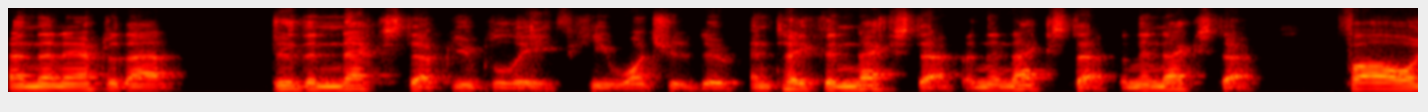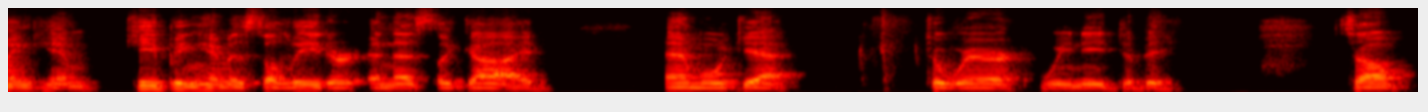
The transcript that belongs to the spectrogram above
And then after that, do the next step you believe he wants you to do, and take the next step, and the next step, and the next step, following him, keeping him as the leader and as the guide, and we'll get to where we need to be. So,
